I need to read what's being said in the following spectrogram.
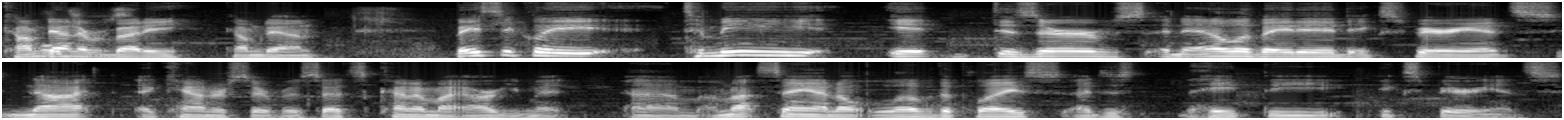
calm down, everybody. Calm down. Basically, to me, it deserves an elevated experience, not a counter service. That's kind of my argument. Um, I'm not saying I don't love the place. I just hate the experience.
